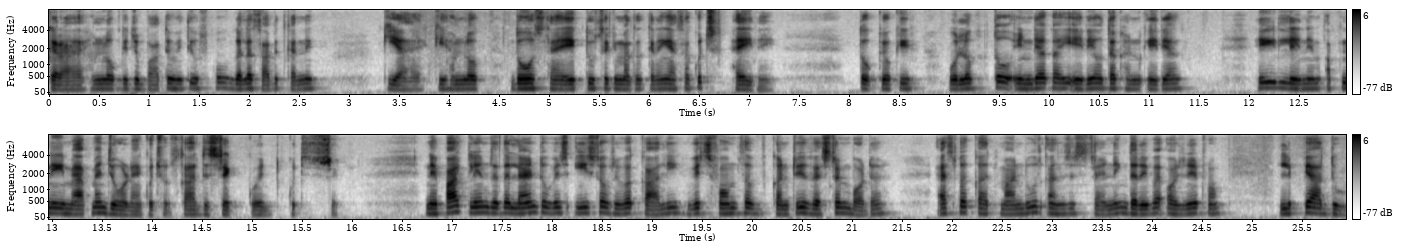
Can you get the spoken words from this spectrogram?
करा है। हम लोग की जो बातें हुई थी, उसको गलत साबित करने किया है कि हम लोग दोस्त हैं, एक दूसरे की मदद करेंगे, ऐसा कुछ है ही नहीं। तो क्योंकि वो लोग तो इंडिया का ही एरिया उत्तराखंड एरिया ही लेने, अपने मैप में जोड़ रहे हैं कुछ उसका डिस्ट्रिक्ट कुछ district Nepal claims the land to which east of river Kali which forms the country's western border as per Kathmandu's understanding the river originate from Limpiyadhura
